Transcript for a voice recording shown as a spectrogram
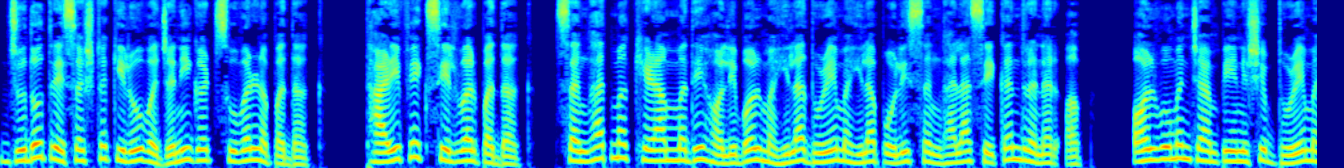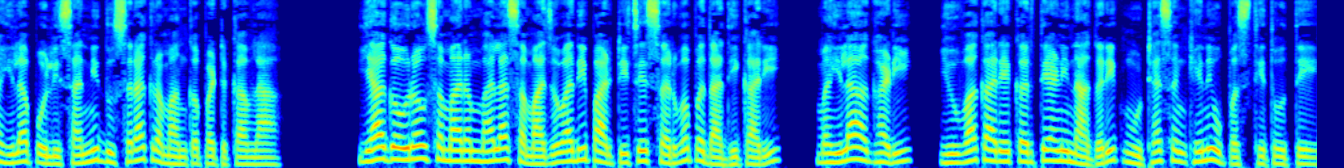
जुदो त्रेसष्ट किलो वजनी गट सुवर्णपदक थाळीफेक सिल्वर पदक संघात्मक खेळांमध्ये हॉलीबॉल महिला धुळे महिला पोलीस संघाला second runner up all woman championship Dhule महिला पोलिसांनी दुसरा क्रमांक पटकावला. या गौरव समारंभाला समाजवादी पार्टीचे सर्व पदाधिकारी महिला आघाडी युवा कार्यकर्ते आणि नागरिक मोठ्या संख्येने उपस्थित होते.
